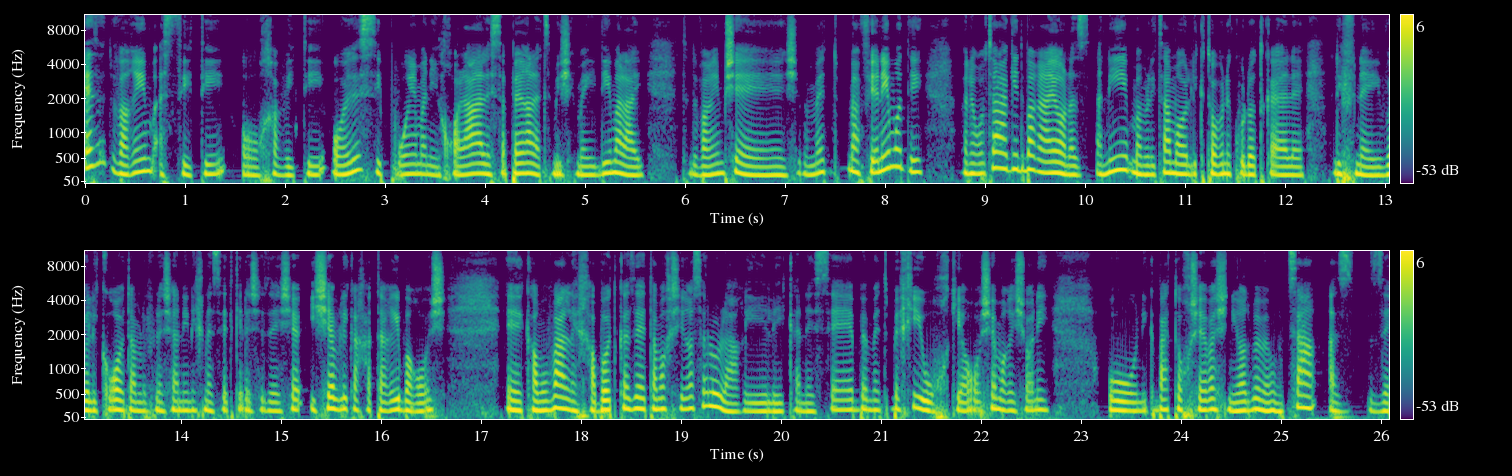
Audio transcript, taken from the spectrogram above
איזה דברים עשיתי או חוויתי, או איזה סיפורים אני יכולה לספר על עצמי שמעידים עליי. הדברים ש, שבאמת מאפיינים אותי, ואני רוצה להגיד בריאיון, אז אני ממליצה מאוד לכתוב נקודות כאלה לפני, ולקרוא אותן לפני שאני נכנסת, כדי שזה יישב, יישב לי ככה טרי בראש. אה, כמובן, לכבות כזה את המכשיר הסלולרי, להיכנס אה, באמת בחיוך, כי הרושם הראשוני הוא נקבע תוך שבע שניות בממוצע, אז זה,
